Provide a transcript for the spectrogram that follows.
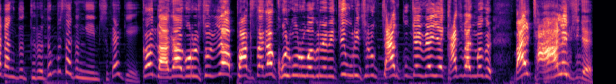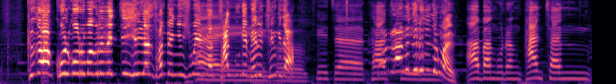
아방도 들어도 무사긍이 임수가게. 그 나가고를 소리라 박사가 골고루 먹으려랬지 우리처럼 장국에 왜얘 가지만 먹을. 말 잘 냄시게 그거 골고루 먹으려랬지 1년 365일간 장국에 매를 치는 기자 그자 말을 안 하더라도 정말? 아방우랑 반찬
